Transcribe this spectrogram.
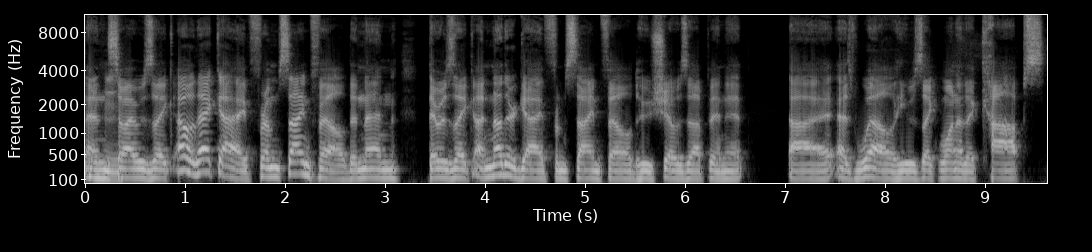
And Mhm. so I was like, oh, that guy from Seinfeld. And then there was like another guy from Seinfeld who shows up in it uh, as well. He was like one of the cops,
